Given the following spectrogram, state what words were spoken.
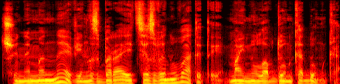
Чи не мене він збирається звинуватити? майнула вдунка думка.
